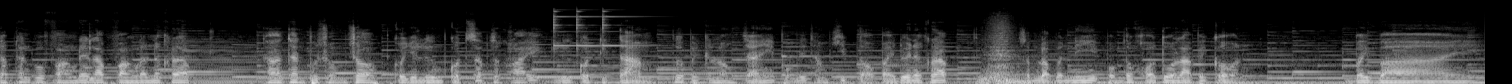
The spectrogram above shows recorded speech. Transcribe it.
กับท่านผู้ฟังได้รับฟังแล้วนะครับ ถ้าท่านผู้ชมชอบก็อย่าลืมกด Subscribe หรือกดติดตาม เพื่อเป็นกำลังใจให้ผมได้ทำคลิปต่อไปด้วยนะครับสำหรับวันนี้ผมต้องขอตัวลาไปก่อน บ๊ายบาย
